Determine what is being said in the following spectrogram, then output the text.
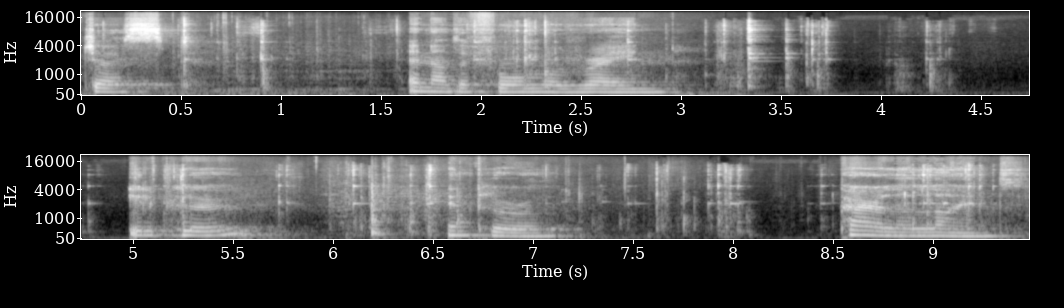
just another form of rain. Il pleut in plural. Parallel lines.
